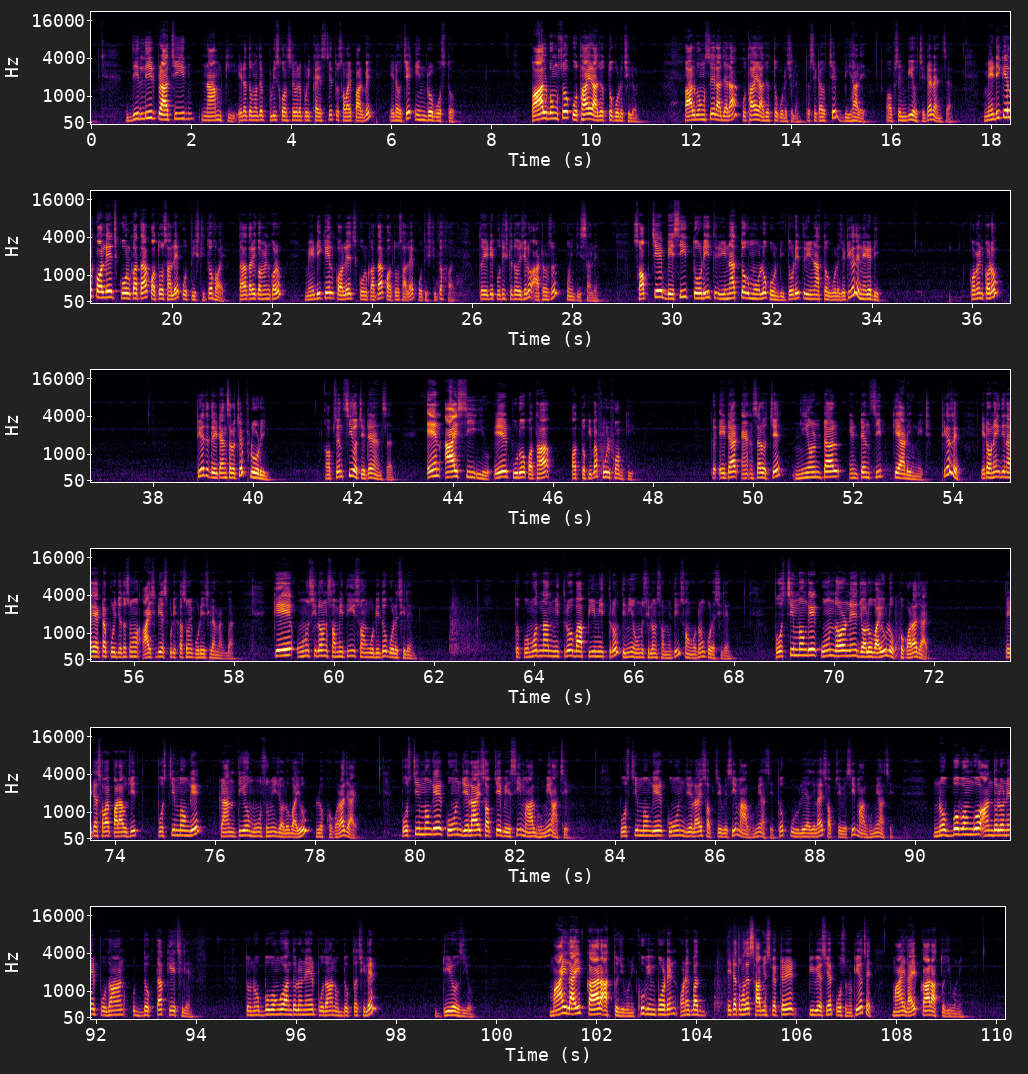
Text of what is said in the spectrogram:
দিল্লির প্রাচীন নাম কি? এটা তোমাদের পুলিশ কনস্টেবলের পরীক্ষা এসছে, তো সবাই পারবে। এটা হচ্ছে ইন্দ্রপ্রস্থ। পাল বংশ কোথায় রাজত্ব করেছিলেন? পাল বংশের রাজারা কোথায় রাজত্ব করেছিলেন? তো সেটা হচ্ছে বিহারে। অপশন বি হচ্ছে এটার অ্যান্সার। মেডিকেল কলেজ কলকাতা কত সালে প্রতিষ্ঠিত হয়? তাড়াতাড়ি কমেন্ট করো। মেডিকেল কলেজ কলকাতা কত সালে প্রতিষ্ঠিত হয়? তো এটি প্রতিষ্ঠিত হয়েছিল আঠেরোশো পঁয়ত্রিশ সালে। সবচেয়ে বেশি তড়িৎ ঋণাত্মক মৌল কোনটি? তড়িৎ ঋণাত্মক বলেছে, ঠিক আছে? নেগেটিভ কমেন্ট করো। ঠিক আছে? তো এটা অ্যান্সার হচ্ছে ফ্লোরিন। অপশন সি হচ্ছে এটার answer N I C U এর পুরো কথা, অর্থ কী বা ফুল ফর্ম কী? তো এটার অ্যান্সার হচ্ছে নিয়ন্টাল ইন্টেনসিভ কেয়ার ইউনিট ঠিক আছে? এটা অনেক দিন আগে একটা যত সময় আইসিডিএস পরীক্ষার সময় পড়িয়েছিলাম একবার। কে অনুশীলন সমিতি সংগঠিত করেছিলেন? তো প্রমোদনাথ মিত্র বা পি মিত্র, তিনি অনুশীলন সমিতি সংগঠন করেছিলেন। পশ্চিমবঙ্গে কোন ধরনের জলবায়ু লক্ষ্য করা যায়? তো এটা সবাই পারা উচিত। পশ্চিমবঙ্গে ক্রান্তীয় মৌসুমি জলবায়ু লক্ষ্য করা যায়। পশ্চিমবঙ্গের কোন জেলায় সবচেয়ে বেশি মালভূমি আছে? পশ্চিমবঙ্গের কোন জেলায় সবচেয়ে বেশি মালভূমি আছে? তো পুরুলিয়া জেলায় সবচেয়ে বেশি মালভূমি আছে। নব্যবঙ্গ আন্দোলনের প্রধান উদ্যোক্তা কে ছিলেন? তো নব্যবঙ্গ আন্দোলনের প্রধান উদ্যোক্তা ছিলেন ডিরোজিও। মাই লাইফ, কার আত্মজীবনী? খুব ইম্পর্টেন্ট অনেকবার এটা তোমাদের সাব ইন্সপেক্টরের প্রিভিয়াস ইয়ার প্রশ্ন, ঠিক আছে? মাই লাইফ, কার আত্মজীবনী?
